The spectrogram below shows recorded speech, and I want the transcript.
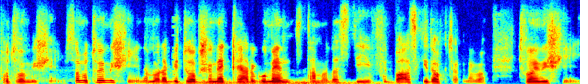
po tvojom mišljenju. Samo tvoje mišljenje, ne mora biti uopće neki argument tamo da si ti futbalski doktor, nego tvoje mišljenje.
